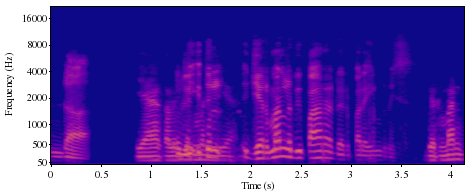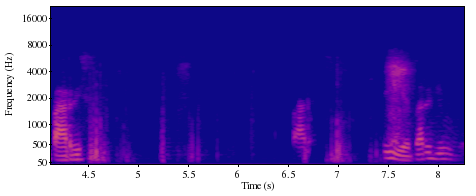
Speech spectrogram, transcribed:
Enggak. Ya, kalau Lebih- Jerman itu iya. Jerman lebih parah daripada Inggris. Jerman Paris. Paris. Iya, Paris juga.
